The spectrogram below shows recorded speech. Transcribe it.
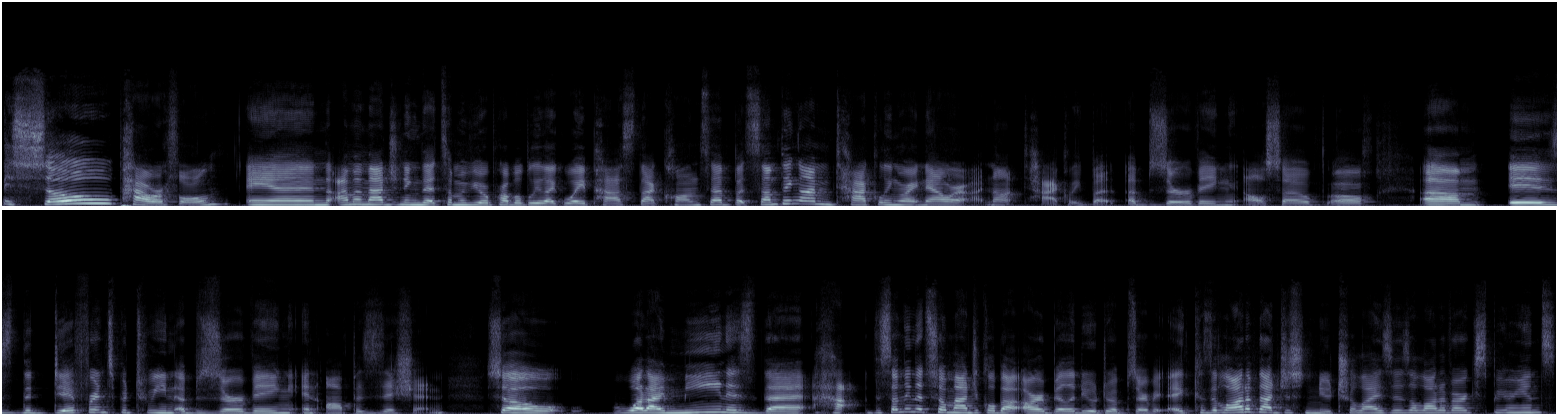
is so powerful and i'm imagining that some of you are probably like way past that concept but something i'm tackling right now or not tackling but observing also oh um, is the difference between observing and opposition. So, what I mean is that ha- something that's so magical about our ability to observe it, because a lot of that just neutralizes a lot of our experience,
